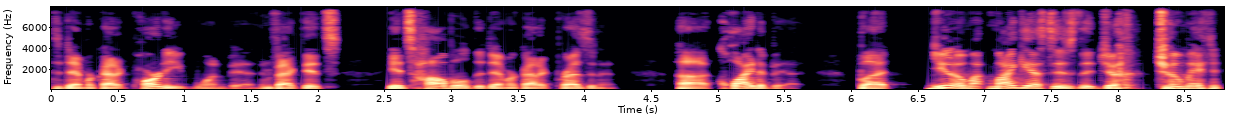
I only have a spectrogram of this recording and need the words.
the Democratic Party one bit. In fact, it's, it's hobbled the Democratic president, uh, quite a bit. But you know, my, my guess is that Joe Joe Manchin,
